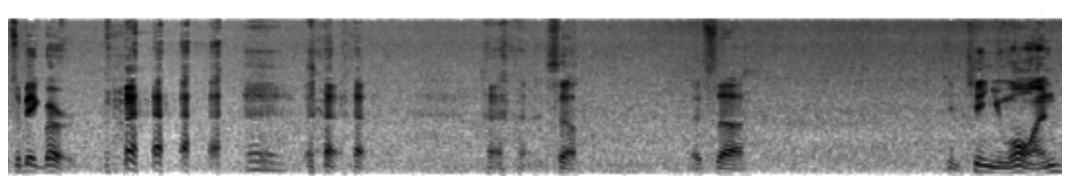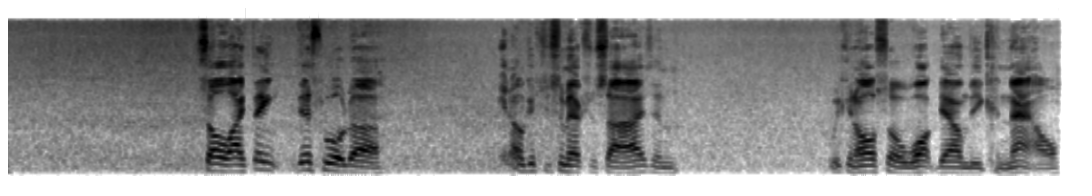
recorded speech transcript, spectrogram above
it's a big bird. so let's uh, continue on. So I think this will, uh, you know, get you some exercise and we can also walk down the canal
